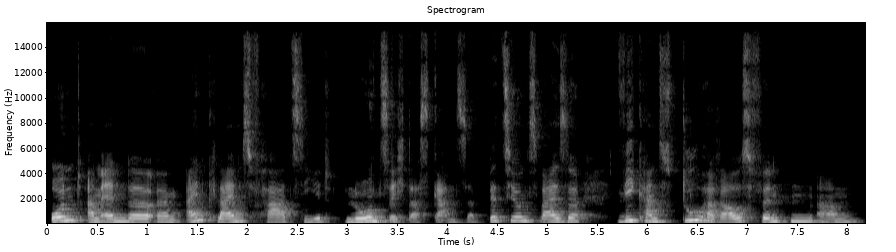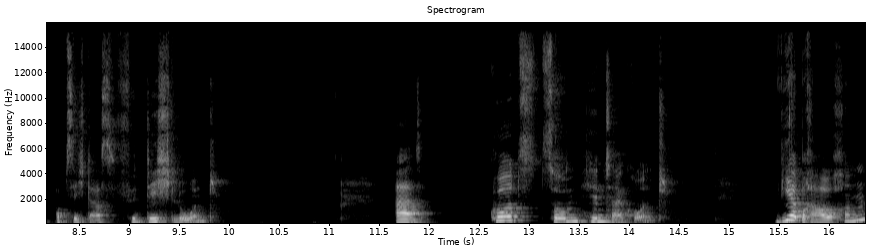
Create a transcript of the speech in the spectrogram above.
Und am Ende ähm, ein kleines Fazit, lohnt sich das Ganze? Beziehungsweise, wie kannst du herausfinden, ähm, ob sich das für dich lohnt? Also, kurz zum Hintergrund. Wir brauchen,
